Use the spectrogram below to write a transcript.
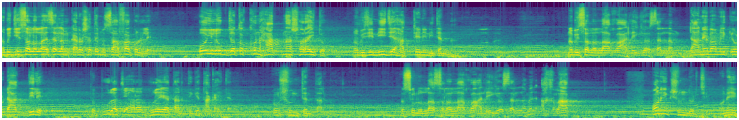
নবীজি সাল্লাহ সাল্লাম কারোর সাথে মুসাফা করলে ওই লোক যতক্ষণ হাত না সরাইতো, নবীজি নিজে হাত টেনে নিতেন না। নবী সাল্লাহ আলী সাল্লাম ডানে বামে কেউ ডাক দিলে তো পুরা চেহারা ঘুরাইয়া তার দিকে তাকাইতেন এবং শুনতেন তার রসুল্লাহ সাল্লাহ আলী সাল্লামের আখলাক অনেক সুন্দর ছিল, অনেক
